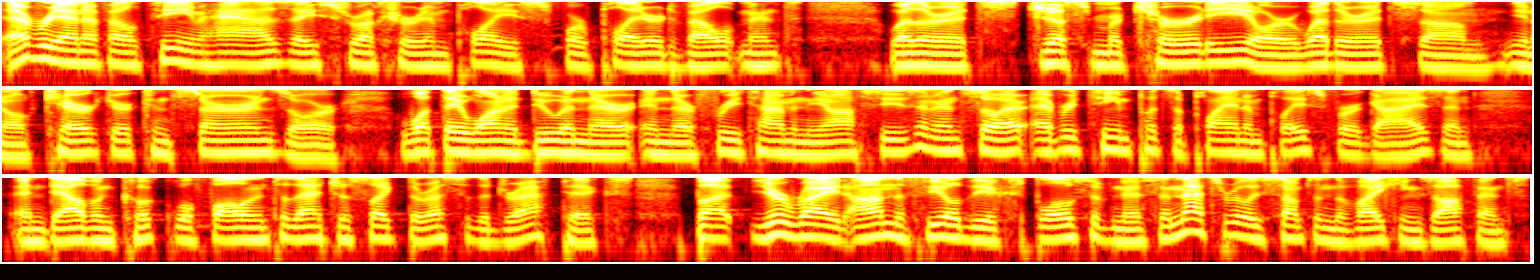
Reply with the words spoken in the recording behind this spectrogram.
every NFL team has a structure in place for player development, whether it's just maturity or whether it's um, you know character concerns or what they want to do in their in their free time in the offseason. And so every team puts a plan in place for guys and and Dalvin Cook will fall into that just like the rest of the draft picks. But you're right on the field the explosiveness and that's really something the Vikings offense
